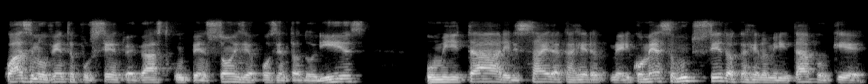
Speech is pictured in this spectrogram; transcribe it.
quase 90% é gasto com pensões e aposentadorias. O militar, ele sai da carreira, ele começa muito cedo a carreira militar, porque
